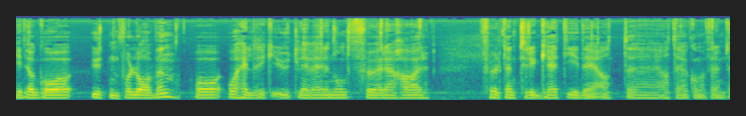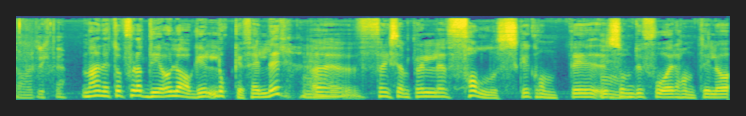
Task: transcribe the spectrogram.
i det å gå utenfor loven, og, og, heller ikke utlevere noen før jeg har følt en trygghet i det at, eh, at det har kommet frem til har vært riktig. Nei, nettopp for det å lage lokkefeller, mm. f.eks. falske konti mm. som du får han til å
